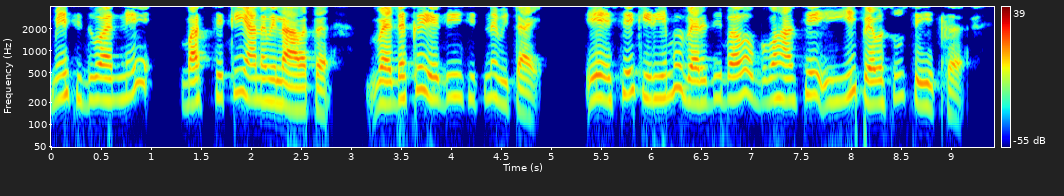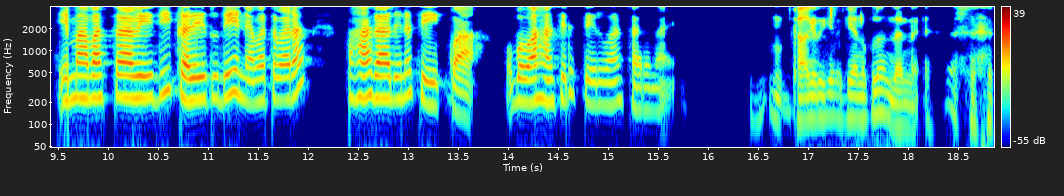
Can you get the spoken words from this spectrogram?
මේ සිදුවන්නේ බස් එකේ යන වෙලාවට වැඩක යෙදී සිටින විටයි. ඒ එසේ කිරීම වැරදි බව ඔබ වහන්සේ ඊයේ පැවසූ සේක. එම අවස්ථාවේදී කළ යුතු දේ නැවත වරක් පහදා දෙන සේක්වා. ඔබ වහන්සේට තෙරුවන් සරණයි. කාගේද කියලා කියන්න පුළුවන් දන්නේ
